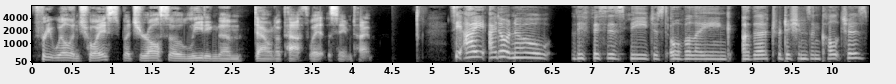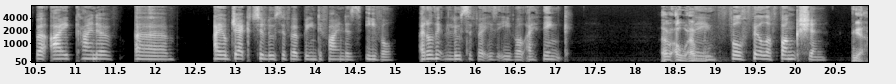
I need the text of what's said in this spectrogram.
free will and choice, but you're also leading them down a pathway at the same time. See, I, I don't know if this is me just overlaying other traditions and cultures, but I kind of um, I object to Lucifer being defined as evil. I don't think Lucifer is evil. I think oh, oh, they um, fulfill a function. yeah.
